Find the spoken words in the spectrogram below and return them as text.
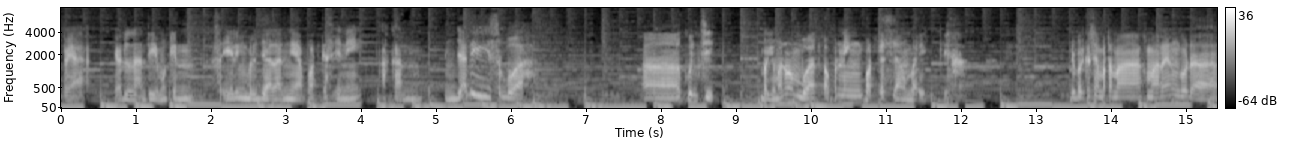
Tapi ya ya udah nanti mungkin seiring berjalannya podcast ini akan menjadi sebuah eh, kunci bagaimana membuat opening podcast yang baik. Di podcast yang pertama kemarin gue udah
